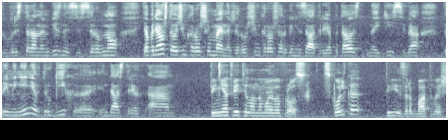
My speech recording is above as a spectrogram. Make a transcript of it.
в ресторанном бизнесе все равно... Я поняла, что я очень хороший менеджер, очень хороший организатор. Я пыталась найти себя применение в других э, индустриях. А Ты не ответила на мой вопрос. Сколько ты зарабатываешь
